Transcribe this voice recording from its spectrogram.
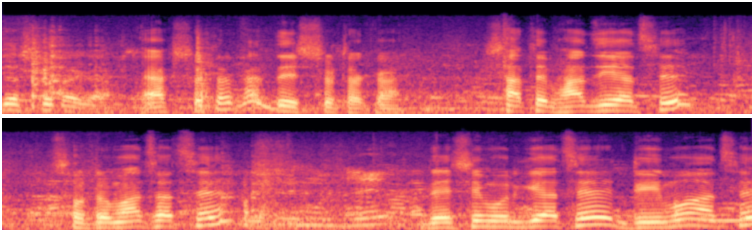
দেড়শো টাকা। একশো টাকা দেড়শো টাকা। সাথে ভাজি আছে ছোট মাছ আছে দেশি মুরগি আছে ডিমও আছে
